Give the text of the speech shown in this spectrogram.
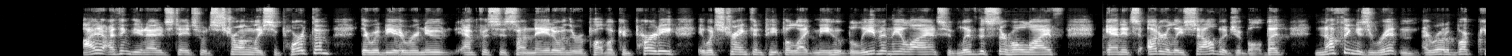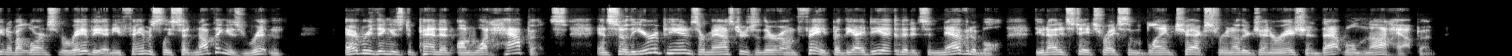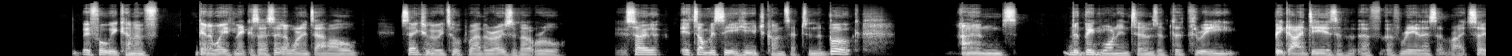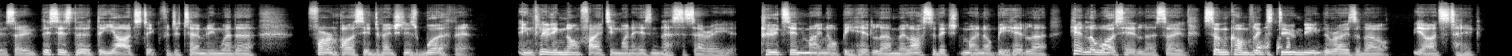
I, I, think the United States would strongly support them. There would be a renewed emphasis on NATO and the Republican Party. It would strengthen people like me who believe in the alliance, who've lived this their whole life, and it's utterly salvageable. But nothing is written. I wrote a book you know, about Lawrence of Arabia, and he famously said, Nothing is written. Everything is dependent on what happens. And so the Europeans are masters of their own fate. But the idea that it's inevitable, the United States writes them blank checks for another generation, that will not happen before we kind of get away from it, because I said I wanted to have a whole section where we talk about the Roosevelt rule. So it's obviously a huge concept in the book, and the big one in terms of the three big ideas of, of, of realism, right? So so this is the the yardstick for determining whether foreign policy intervention is worth it, including not fighting when it isn't necessary. Putin might not be Hitler, Milosevic might not be Hitler. Hitler was Hitler. So some conflicts do meet the Roosevelt yardstick.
